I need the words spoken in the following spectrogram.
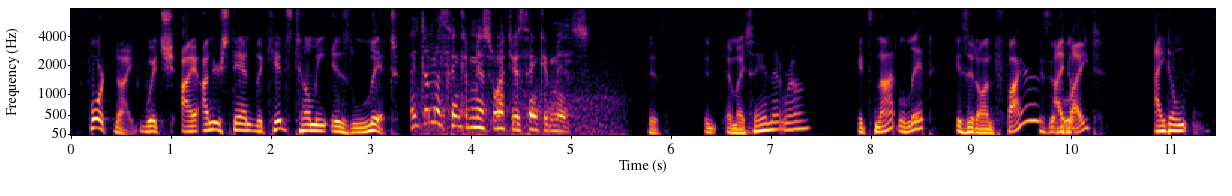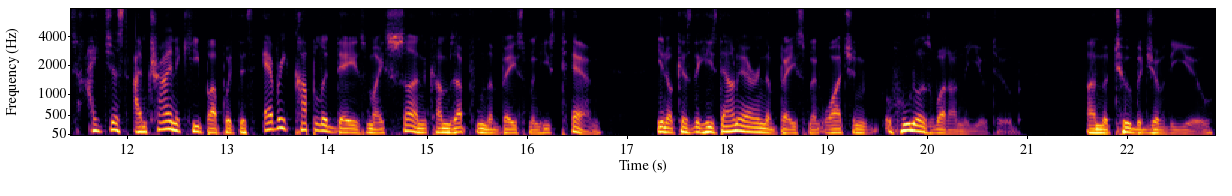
Fortnite, which I understand the kids tell me is lit. I don't think it means what you think it means. Is, am I saying that wrong? It's not lit? Is it on fire? Is it light? I don't, I just, I'm trying to keep up with this. Every couple of days, my son comes up from the basement. He's 10, you know, because he's down there in the basement watching who knows what on the YouTube, on the tubage of the U.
